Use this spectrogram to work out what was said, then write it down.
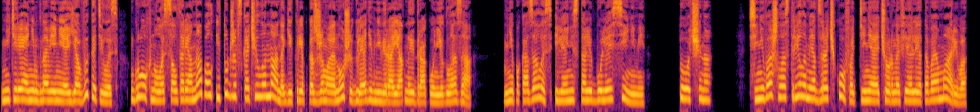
Не теряя ни мгновения, я выкатилась, грохнулась с алтаря на пол и тут же вскочила на ноги, крепко сжимая нож и глядя в невероятные драконьи глаза. Мне показалось, или они стали более синими. Точно, Синева шла стрелами от зрачков, оттеняя черно-фиолетовое марево,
